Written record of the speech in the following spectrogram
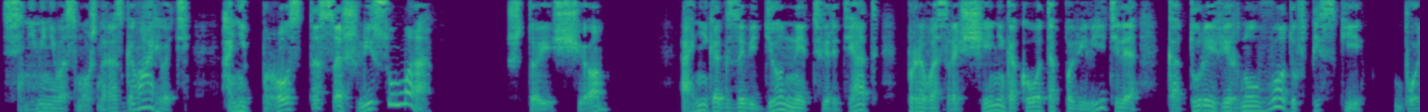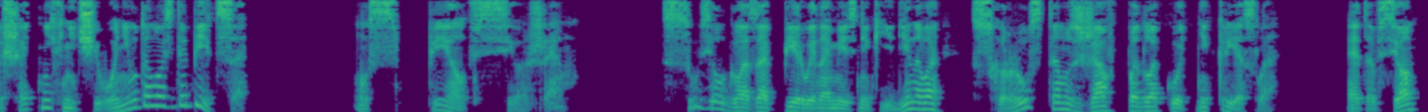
С ними невозможно разговаривать. Они просто сошли с ума. Что еще? Они, как заведенные, твердят про возвращение какого-то повелителя, который вернул воду в пески. Больше от них ничего не удалось добиться. Успел все же. Сузил глаза первый наместник Единого, с хрустом сжав подлокотник кресла. Это все?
